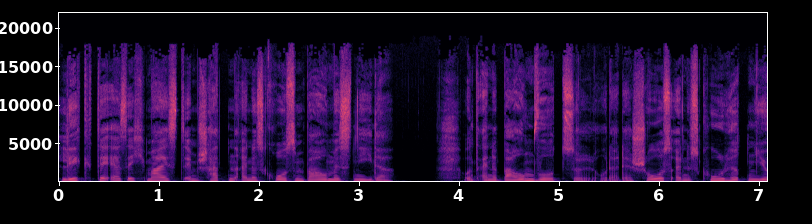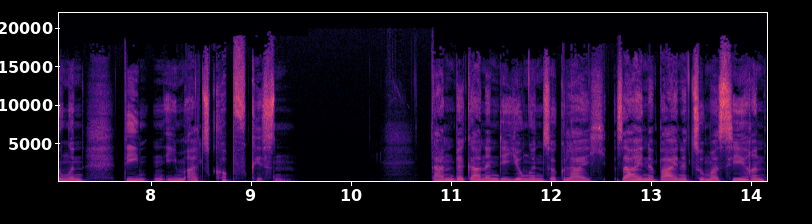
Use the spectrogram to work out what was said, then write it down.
legte er sich meist im Schatten eines großen Baumes nieder, und eine Baumwurzel oder der Schoß eines Kuhhirtenjungen dienten ihm als Kopfkissen. Dann begannen die Jungen sogleich, seine Beine zu massieren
